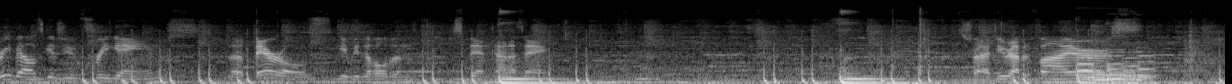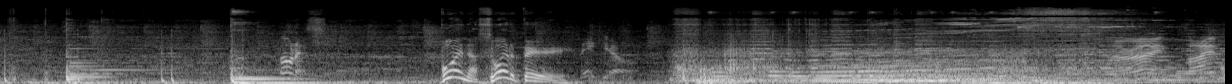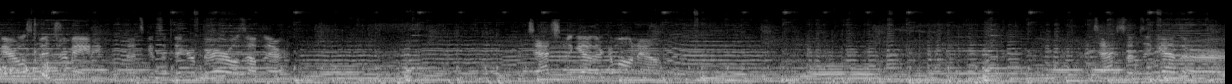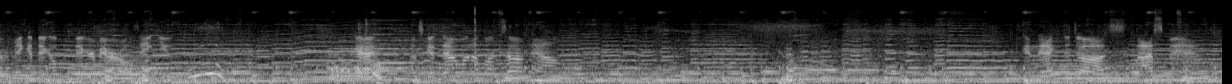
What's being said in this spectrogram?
Three bells gives you free games. The barrels give you the hold and spin kind of thing. Let's try a few rapid fires. Bonus. Buena suerte. Thank you. All right, five barrel spins remaining. Let's get some bigger barrels up there. Attach them together. Come on now. Attach them together. Make a bigger, bigger barrel. Thank you. Okay, let's get that one up on top now. Connect the dots. Last spin.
